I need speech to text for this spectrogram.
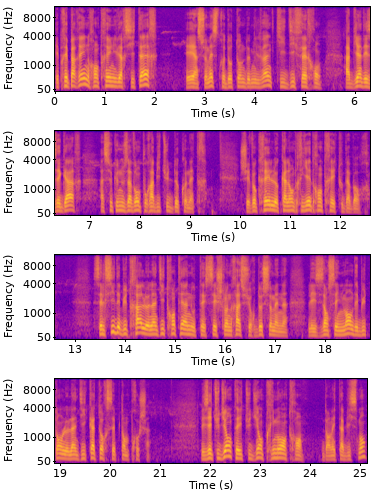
et préparer une rentrée universitaire et un semestre d'automne 2020 qui différeront à bien des égards à ce que nous avons pour habitude de connaître. J'évoquerai le calendrier de rentrée tout d'abord. Celle-ci débutera le lundi 31 août et s'échelonnera sur deux semaines, les enseignements débutant le lundi 14 septembre prochain. Les étudiantes et étudiants primo-entrants dans l'établissement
